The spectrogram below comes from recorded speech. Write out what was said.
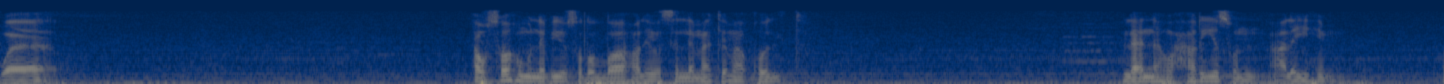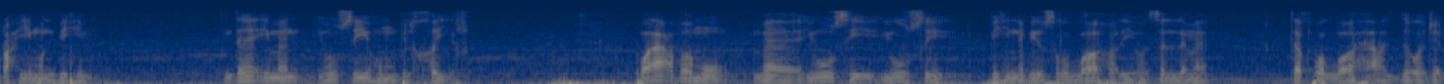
وأوصاهم النبي صلى الله عليه وسلم كما قلت لأنه حريص عليهم رحيم بهم دائما يوصيهم بالخير وأعظم ما يوصي, يوصي به النبي صلى الله عليه وسلم تقوى الله عز وجل.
